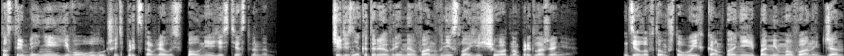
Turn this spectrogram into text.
то стремление его улучшить представлялось вполне естественным. Через некоторое время Ван внесла еще одно предложение. Дело в том, что у их компании помимо Ван и Джан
